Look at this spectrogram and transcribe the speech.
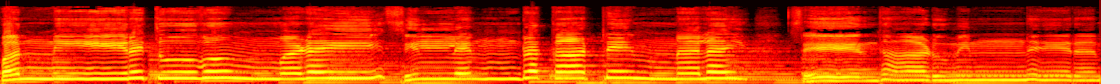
பன்னீரை தூவும் மழை சில்லென்ற காற்றின் அலை சேர்ந்தாடும் இந்நேரமே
